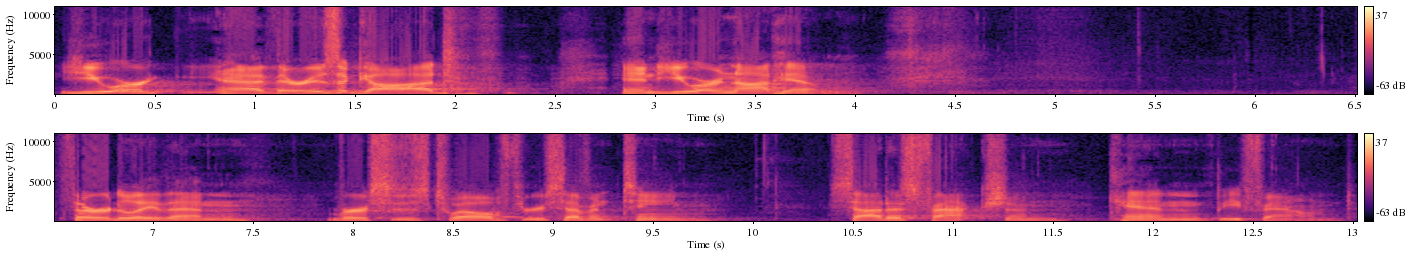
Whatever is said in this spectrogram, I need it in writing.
You are, uh, there is a God, and you are not him. Thirdly, then, verses 12 through 17 satisfaction can be found.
